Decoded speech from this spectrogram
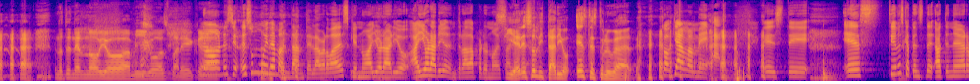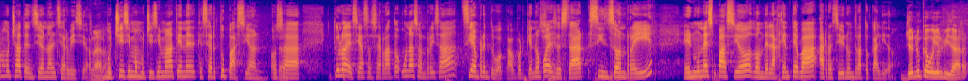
no tener novio, amigos, pareja. No, no es cierto. Es un muy demandante. La verdad es que no hay horario. Hay horario de entrada, pero no de Si eres solitario, este es tu lugar. Llámame. Ah. Este, es tienes que tener mucha atención al servicio. Muchísimo, muchísima. Tiene que ser tu pasión. O sea, tú lo decías hace rato, una sonrisa siempre en tu boca, porque no puedes estar sin sonreír en un espacio donde la gente va a recibir un trato cálido. Yo nunca voy a olvidar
